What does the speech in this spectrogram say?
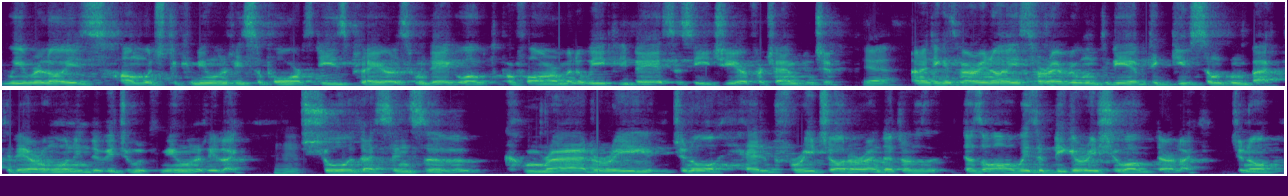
we realise how much the community supports these players when they go out to perform on a weekly basis each year for championship. Yeah. And I think it's very nice for everyone to be able to give something back to their own individual community. Like mm-hmm. shows that sense of camaraderie, you know, help for each other. And that there's there's always a bigger issue out there, like, you know.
